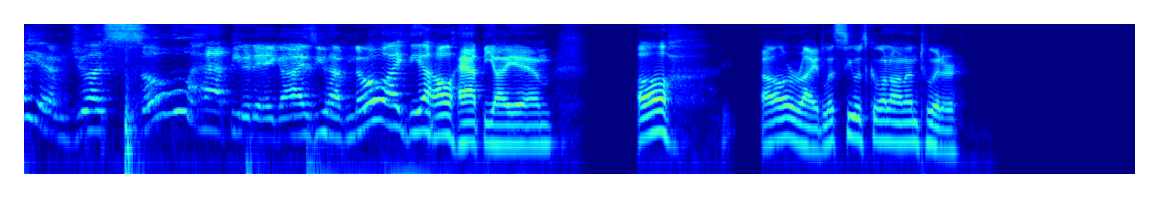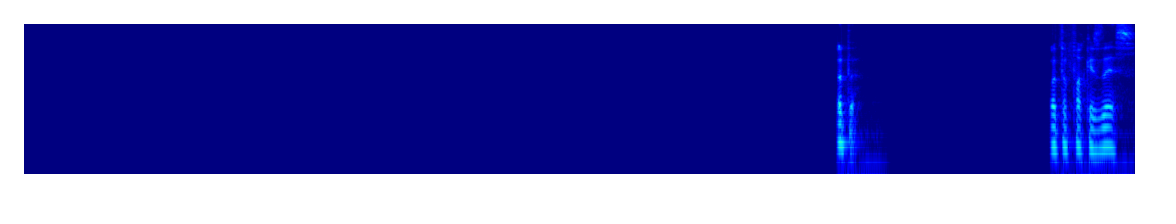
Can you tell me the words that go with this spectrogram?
I am just so happy today, guys. You have no idea how happy I am. Oh, all right. Let's see what's going on on Twitter. What the? What the fuck is this?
